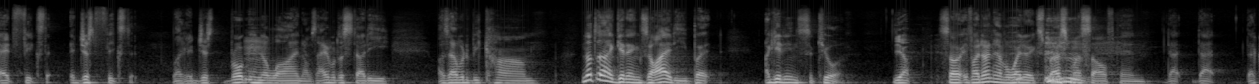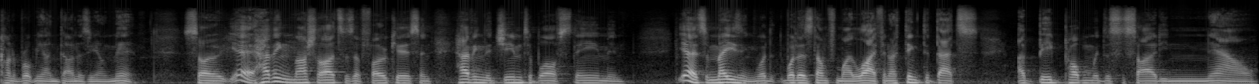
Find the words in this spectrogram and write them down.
It fixed it. It just fixed it. Like it just brought me into mm. line. I was able to study. I was able to be calm. Not that I get anxiety, but I get insecure. Yep. So if I don't have a way to express myself, then that that that kind of brought me undone as a young man. So yeah, having martial arts as a focus and having the gym to blow off steam and yeah, it's amazing what what it's done for my life. And I think that that's a big problem with the society now.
